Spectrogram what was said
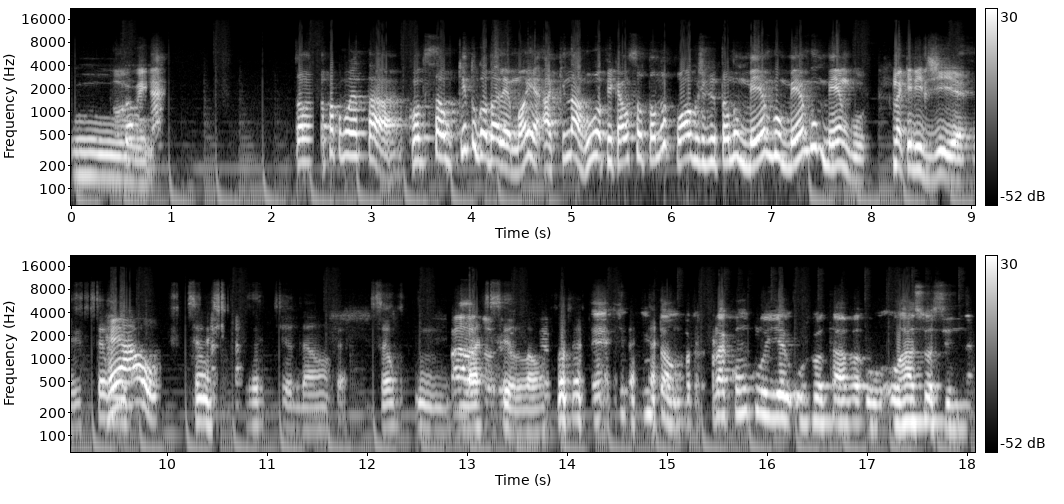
O... Só pra comentar, quando saiu o quinto gol da Alemanha, aqui na rua ficavam soltando fogos, gritando Mengo, Mengo, Mengo naquele dia. Isso é Real. Isso é uma escrotidão, cara. Isso é um vacilão. É, então, para concluir o que eu tava, o, o, raciocínio, né?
